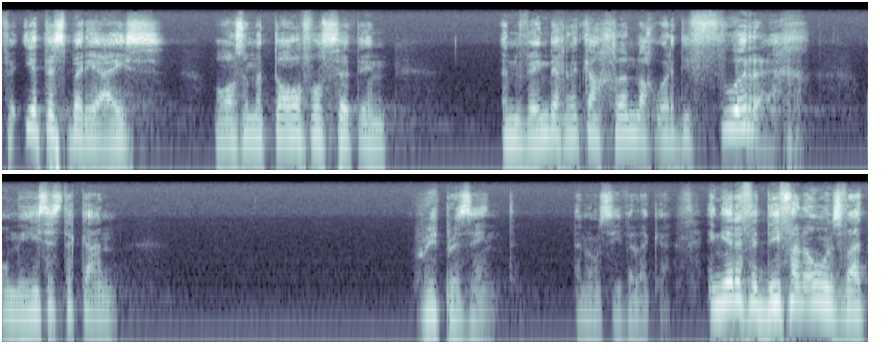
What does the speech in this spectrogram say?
vir etes by die huis waar ons om 'n tafel sit en inwendig net kan glimlag oor die voorreg om Jesus te kan represent in ons huwelike. En Here vir die van ons wat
